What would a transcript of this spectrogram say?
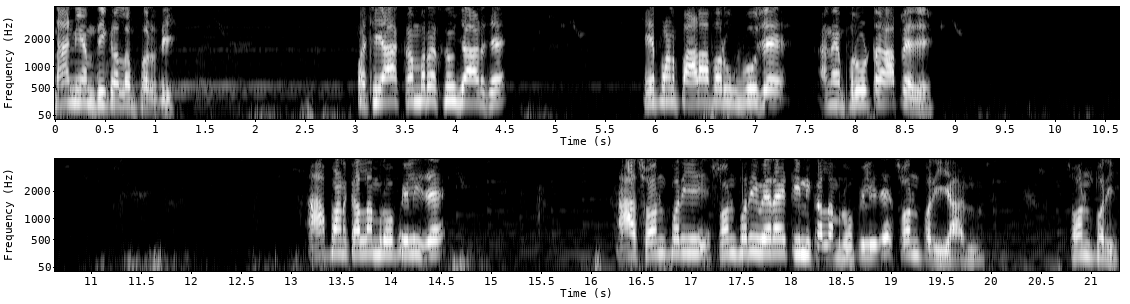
નાની આમથી કલમ પરથી. પછી આ કમરખનું ઝાડ છે. એ પણ પાળા પર ઊભું છે અને ફ્રૂટ આપે છે. આ પણ કલમ રોપેલી છે. આ સોનપરી સોનપરી વેરાયટીની કલમ રોપેલી છે. સોનપરી યાર્ડનું છે. સોનપરી.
